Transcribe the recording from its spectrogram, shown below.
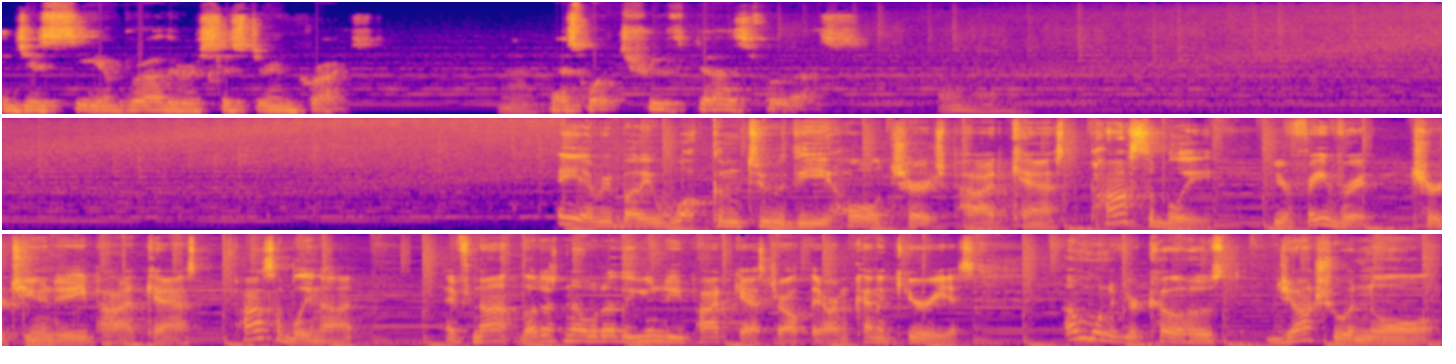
and just see a brother or sister in Christ. Mm-hmm. That's what truth does for us. Oh, Hey, everybody, welcome to the Whole Church Podcast, possibly your favorite church unity podcast, possibly not. If not, let us know what other unity podcasts are out there. I'm kind of curious. I'm one of your co hosts, Joshua Noel,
